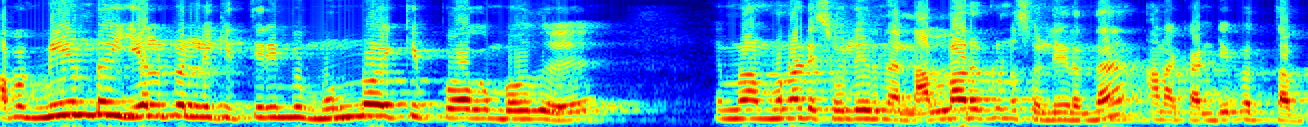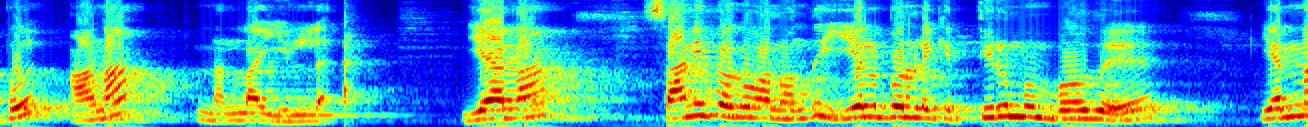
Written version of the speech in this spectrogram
அப்போ மீண்டும் இயல்பு நிலைக்கு திரும்பி முன்னோக்கி போகும்போது நான் முன்னாடி சொல்லியிருந்தேன் நல்லா இருக்குன்னு சொல்லியிருந்தேன் ஆனால் கண்டிப்பாக தப்பு ஆனால் நல்லா இல்லை. ஏன்னா சனி பகவான் வந்து இயல்பு நிலைக்கு திரும்பும்போது என்ன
